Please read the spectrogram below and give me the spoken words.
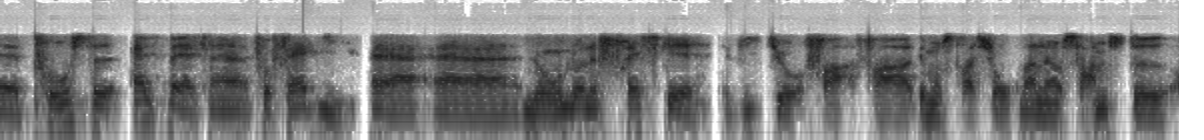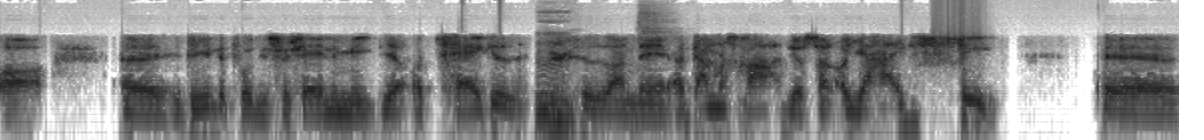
øh postet alt, hvad jeg kan få fat i af, af nogenlunde friske videoer fra, fra demonstrationerne og sammenstød og øh, delte på de sociale medier og tagget mm. nyhederne af Danmarks Radio og sådan, og jeg har ikke set øh,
